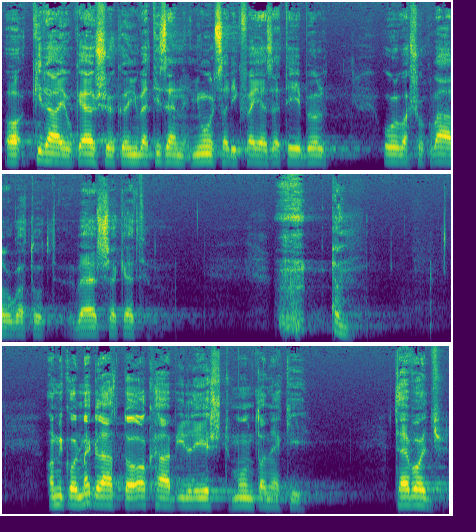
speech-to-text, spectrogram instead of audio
a Királyok első könyve 18. fejezetéből olvasok válogatott verseket. Amikor meglátta Akháb illést, mondta neki, te vagy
